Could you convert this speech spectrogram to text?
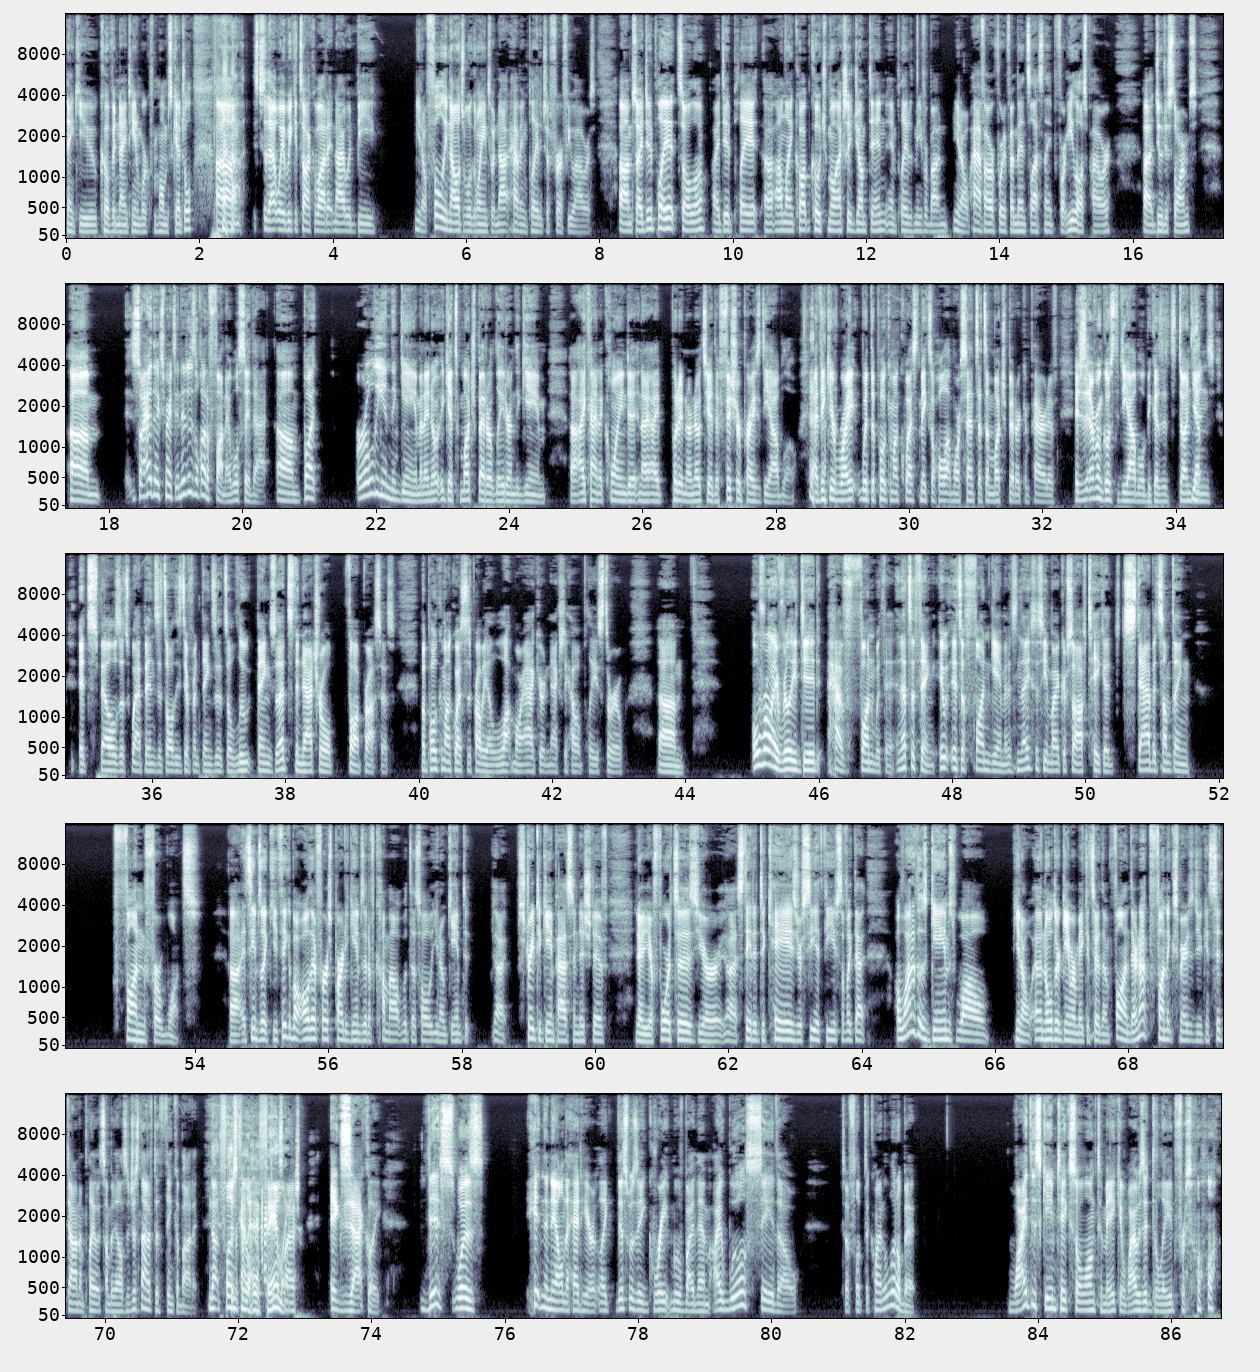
Thank you, COVID nineteen work from home schedule. Um, so that way we could talk about it, and I would be, you know, fully knowledgeable going into it, not having played it just for a few hours. Um, so I did play it solo. I did play it uh, online co-op. Coach Mo actually jumped in and played with me for about you know half hour, forty five minutes last night before he lost power uh, due to storms. Um, so I had the experience, and it is a lot of fun. I will say that. Um, but early in the game, and I know it gets much better later in the game. Uh, I kind of coined it, and I, I, put it in our notes here: the Fisher Price Diablo. I think you're right with the Pokemon Quest makes a whole lot more sense. That's a much better comparative. It's just everyone goes to Diablo because it's dungeons, yep. it's spells, it's weapons, it's all these different things. It's a loot thing, so that's the natural thought process. But Pokemon Quest is probably a lot more accurate in actually how it plays through. Um, overall, I really did have fun with it, and that's the thing. It, it's a fun game, and it's nice to see Microsoft take a stab at something fun for once. Uh, it seems like you think about all their first party games that have come out with this whole, you know, game to uh, straight to Game Pass initiative. You know, your Forzas, your uh, State of Decays, your Sea of Thieves, stuff like that. A lot of those games, while you know an older gamer may consider them fun, they're not fun experiences you can sit down and play with somebody else and just not have to think about it. Not fun just for the whole family. Slash. Exactly this was hitting the nail on the head here. Like this was a great move by them. I will say though, to flip the coin a little bit, why did this game take so long to make and why was it delayed for so long?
